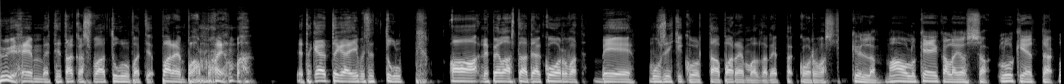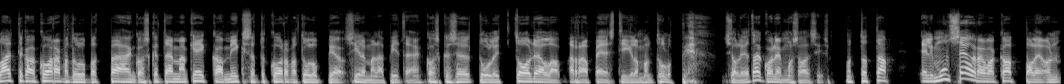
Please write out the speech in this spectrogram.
Hyi hemmetti, takas vaan tulpat ja parempaa maailmaa. Että käyttäkää ihmiset tulppia. A, ne pelastaa teidän korvat. B, musiikki kuulostaa paremmalta ne korvassa. Kyllä. Mä oon ollut keikalla, jossa luki, että laittakaa korvatulpat päähän, koska tämä keikka on miksattu korvatulppia silmällä pitäen, koska se tuli todella rapeasti ilman tulppia. Se oli jotain konemusaa siis. Mutta tota, Eli mun seuraava kappale on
